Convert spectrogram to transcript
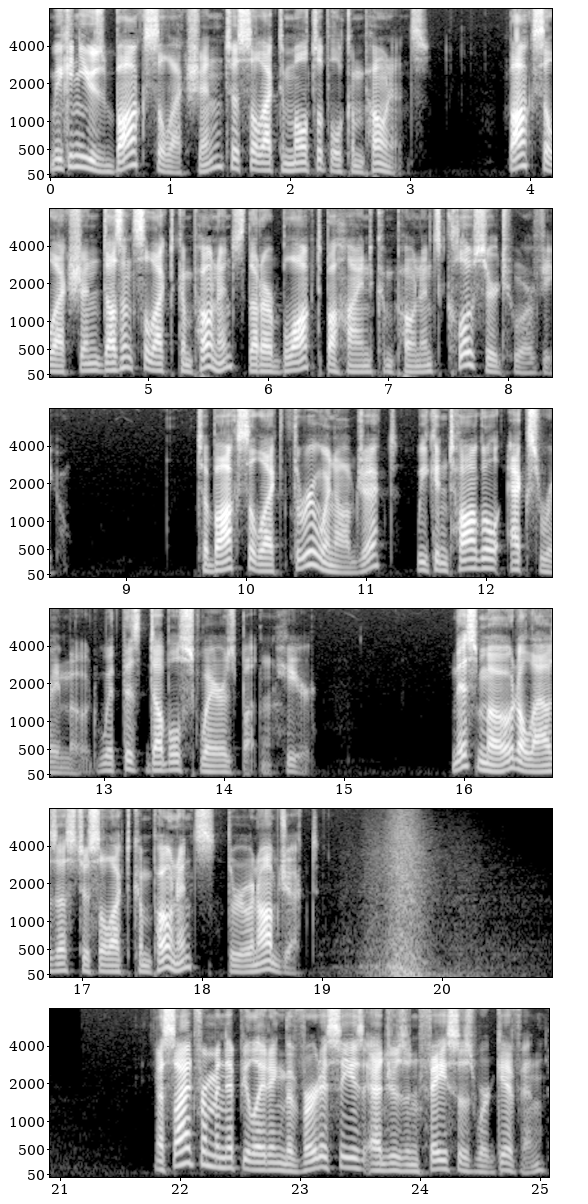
We can use box selection to select multiple components. Box selection doesn't select components that are blocked behind components closer to our view. To box select through an object, we can toggle X-ray mode with this double squares button here. This mode allows us to select components through an object. Aside from manipulating the vertices, edges, and faces we're given,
